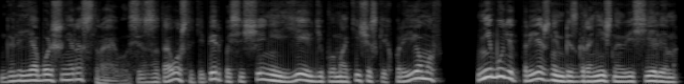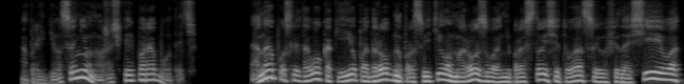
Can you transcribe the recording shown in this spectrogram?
Галия больше не расстраивалась из-за того, что теперь посещение ею дипломатических приемов не будет прежним безграничным весельем, а придется немножечко и поработать. Она после того, как ее подробно просветила Морозова о непростой ситуации у Федосеева,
